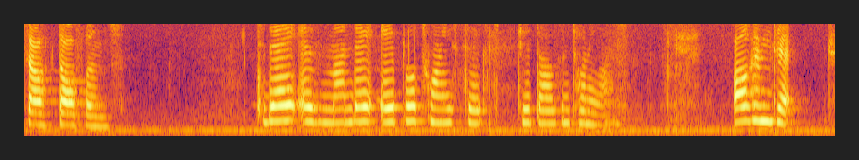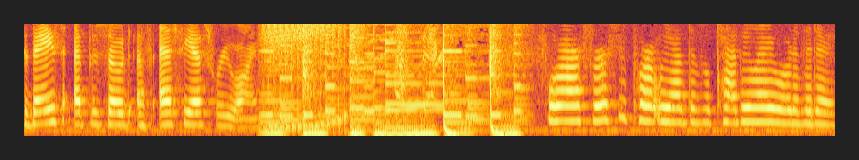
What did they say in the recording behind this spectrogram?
South Dolphins. Today is Monday, April 26th, 2021. Welcome to today's episode of SES Rewind. For our first report, we have the vocabulary word of the day.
